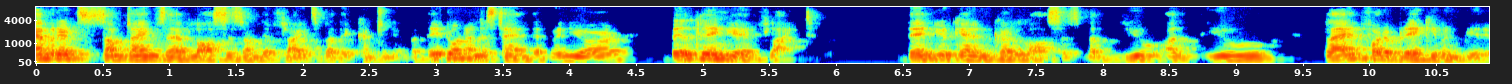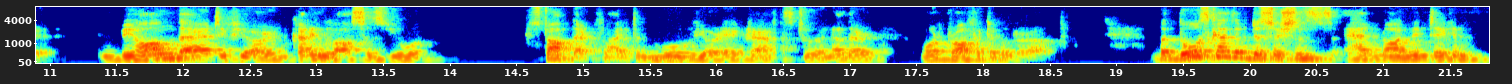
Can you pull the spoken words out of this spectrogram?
Emirates sometimes have losses on their flights, but they continue. But they don't understand that when you are building a flight, then you can incur losses, but you uh, you plan for a break-even period. Beyond that, if you are incurring losses, you would stop that flight and move your aircrafts to another more profitable route. But those kinds of decisions had not been taken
